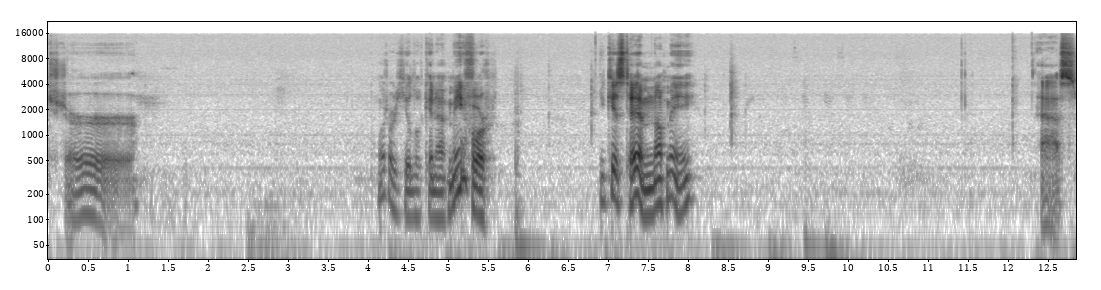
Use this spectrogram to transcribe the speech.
Sure. What are you looking at me for? You kissed him, not me. Ass.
